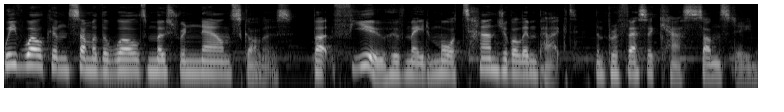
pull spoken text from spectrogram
we've welcomed some of the world's most renowned scholars, but few who've made more tangible impact than Professor Cass Sunstein.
